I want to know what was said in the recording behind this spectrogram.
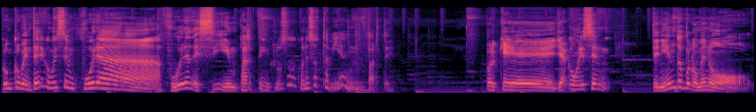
con comentarios, como dicen, fuera, fuera de sí, en parte, incluso con eso está bien, en parte. Porque ya como dicen, teniendo por lo menos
